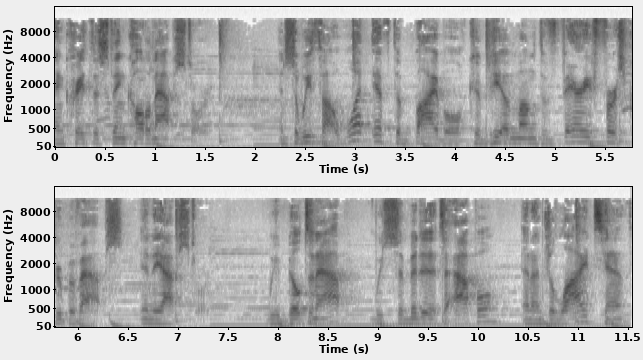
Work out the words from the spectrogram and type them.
and create this thing called an App Store. And so we thought, what if the Bible could be among the very first group of apps in the App Store? We built an app, we submitted it to Apple, and on July 10th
